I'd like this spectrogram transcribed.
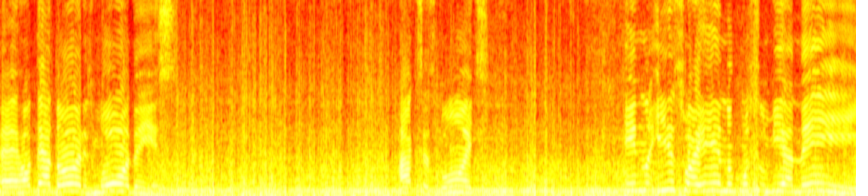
É, roteadores, modems, access points. E isso aí não consumia nem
